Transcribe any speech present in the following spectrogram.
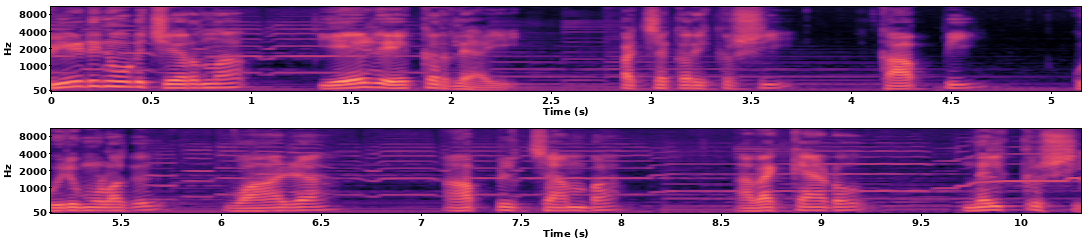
വീടിനോട് ചേർന്ന ഏഴ് ഏക്കറിലായി പച്ചക്കറി കൃഷി കാപ്പി കുരുമുളക് വാഴ ആപ്പിൾ ചാമ്പ അവക്കാഡോ നെൽകൃഷി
